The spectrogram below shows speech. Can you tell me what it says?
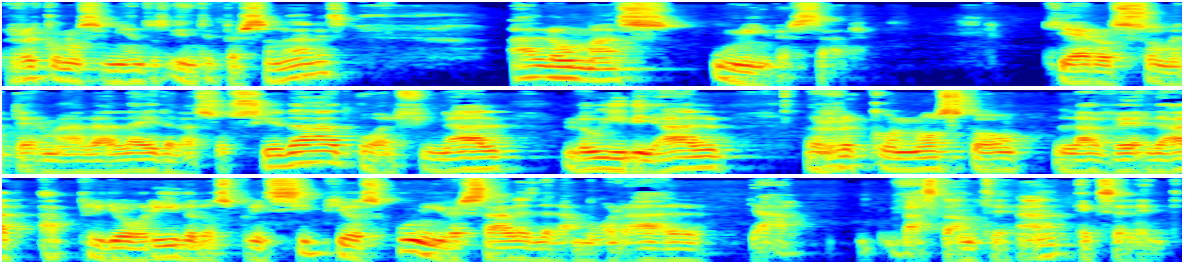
reconocimientos interpersonales, a lo más universal quiero someterme a la ley de la sociedad o al final lo ideal, reconozco la verdad a priori de los principios universales de la moral, ya, bastante ¿eh? excelente.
